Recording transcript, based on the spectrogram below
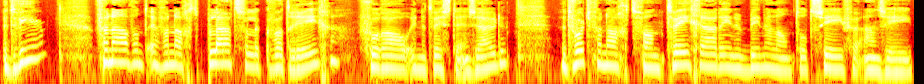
Het weer. Vanavond en vannacht plaatselijk wat regen, vooral in het westen en zuiden. Het wordt vannacht van 2 graden in het binnenland tot 7 aan zee.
